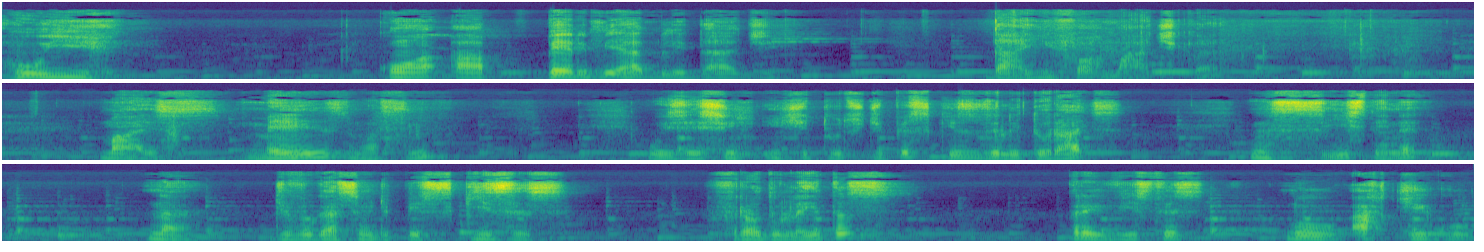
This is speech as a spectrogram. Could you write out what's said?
ruir com a, permeabilidade da informática. Mas, mesmo assim, os institutos de pesquisas eleitorais insistem né, na divulgação de pesquisas fraudulentas previstas no artigo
